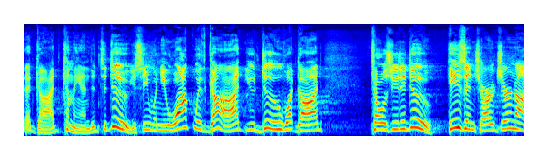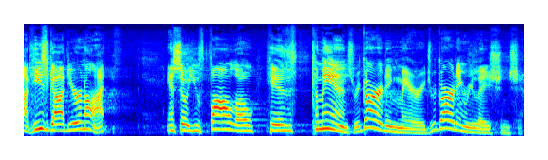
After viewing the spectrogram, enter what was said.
That God commanded to do. You see, when you walk with God, you do what God tells you to do. He's in charge, you're not. He's God, you're not. And so you follow his commands regarding marriage, regarding relationship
